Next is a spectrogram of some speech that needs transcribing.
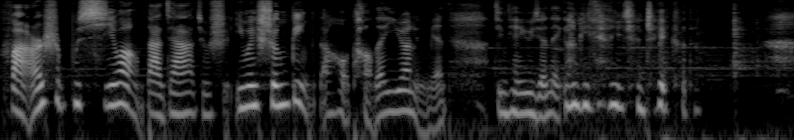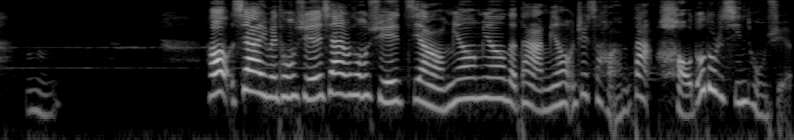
反而是不希望大家就是因为生病，然后躺在医院里面，今天遇见哪个，明天遇见这个的。嗯，好，下一位同学，下一位同学叫喵喵的大喵，这次好像大好多都是新同学。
